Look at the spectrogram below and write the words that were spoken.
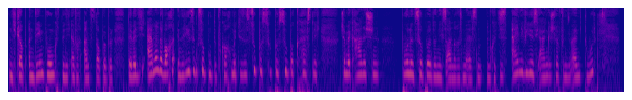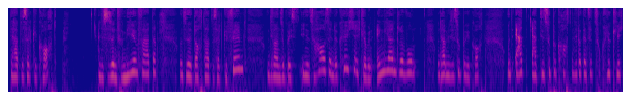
Und ich glaube, an dem Punkt bin ich einfach unstoppable. Da werde ich einmal in der Woche einen riesigen Suppentopf kochen mit dieser super, super, super köstlich jamaikanischen Bohnensuppe und dann nichts anderes mehr essen. Oh Gott, dieses eine Video, das ich angeschleppt von diesem einen Dude, der hat das halt gekocht. Das ist so ein Familienvater und seine Tochter hat das halt gefilmt und die waren so bis ihnen zu Hause in der Küche, ich glaube in England oder wo, und haben diese Suppe gekocht. Und er hat, er hat die Suppe gekocht und er war ganz so glücklich.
